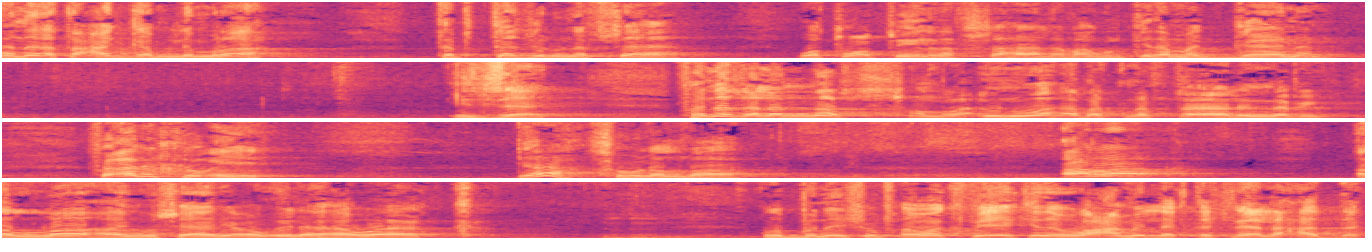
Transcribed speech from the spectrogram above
أنا أتعجب لامرأة تبتذل نفسها وتعطي لنفسها لرجل كده مجانا. إزاي؟ فنزل النص امرأة وهبت نفسها للنبي. فقالت له إيه؟ يا رسول الله أرى الله يسارع إلى هواك. ربنا يشوف هواك في إيه كده ويروح عامل لك تشريع لحدك.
